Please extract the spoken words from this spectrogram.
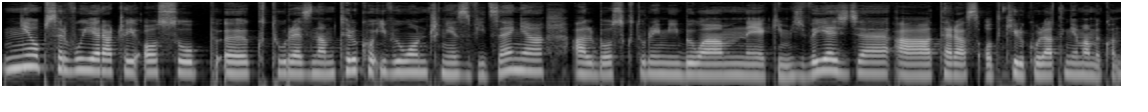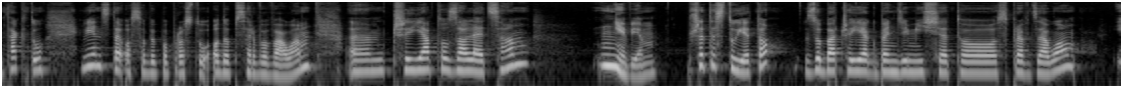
Nie obserwuję raczej osób, e, które znam tylko i wyłącznie z widzenia albo z którymi byłam na jakimś wyjeździe, a teraz od kilku lat nie mamy kontaktu, więc te osoby po prostu odobserwowałam. Czy ja to zalecam? Nie wiem. Przetestuję to, zobaczę jak będzie mi się to sprawdzało i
